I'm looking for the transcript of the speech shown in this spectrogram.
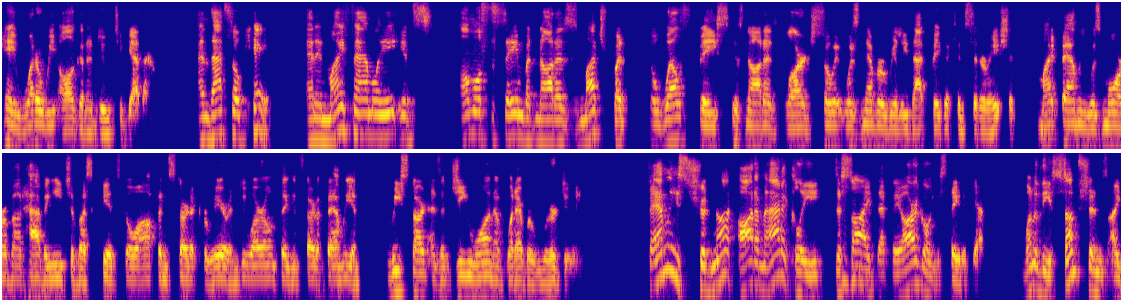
hey, what are we all going to do together? And that's okay. And in my family, it's almost the same, but not as much. But the wealth base is not as large. So it was never really that big a consideration. My family was more about having each of us kids go off and start a career and do our own thing and start a family and restart as a G1 of whatever we're doing. Families should not automatically decide mm-hmm. that they are going to stay together. One of the assumptions I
